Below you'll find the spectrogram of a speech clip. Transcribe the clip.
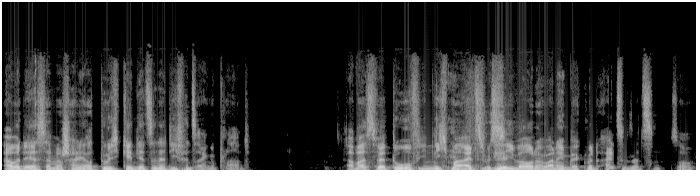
Aber der ist dann wahrscheinlich auch durchgehend jetzt in der Defense eingeplant. Aber es wäre doof, ihn nicht mal als Receiver oder Running Back mit einzusetzen. So.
